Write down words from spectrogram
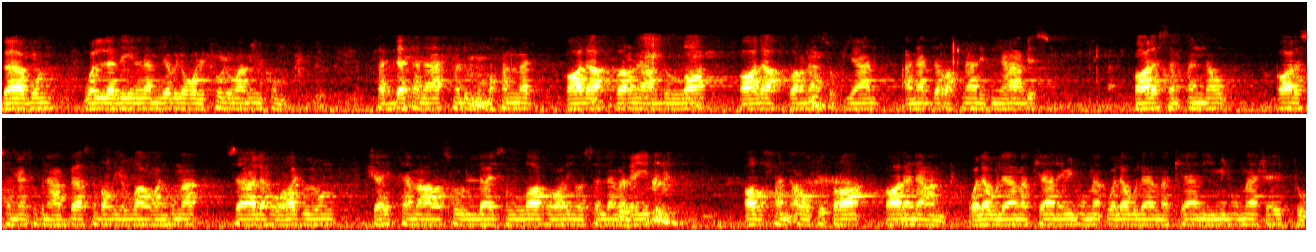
باب والذين لم يبلغوا الحلم منكم حدثنا أحمد بن محمد قال أخبرنا عبد الله قال أخبرنا سفيان عن عبد الرحمن بن عابس قال سم أنه قال سمعت ابن عباس رضي الله عنهما سأله رجل شهدت مع رسول الله صلى الله عليه وسلم العيد أضحى أو فطرا؟ قال نعم ولولا مكان منهما ولولا مكاني منه ما شهدته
